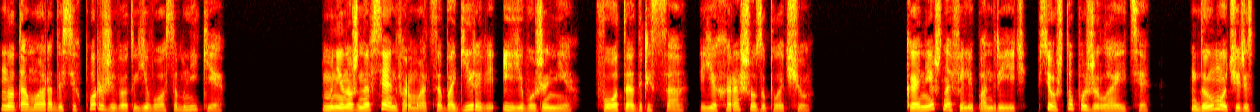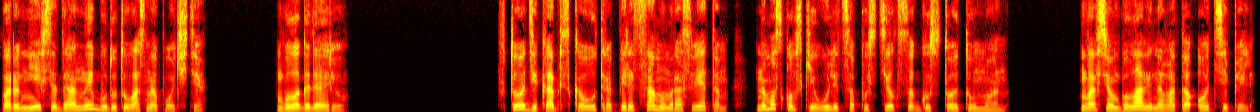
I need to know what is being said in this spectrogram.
но Тамара до сих пор живет в его особняке. Мне нужна вся информация о Багирове и его жене. Фото, адреса. Я хорошо заплачу. Конечно, Филипп Андреевич, все, что пожелаете. Думаю, через пару дней все данные будут у вас на почте. Благодарю. В то декабрьское утро перед самым рассветом на московские улицы опустился густой туман. Во всем была виновата оттепель.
